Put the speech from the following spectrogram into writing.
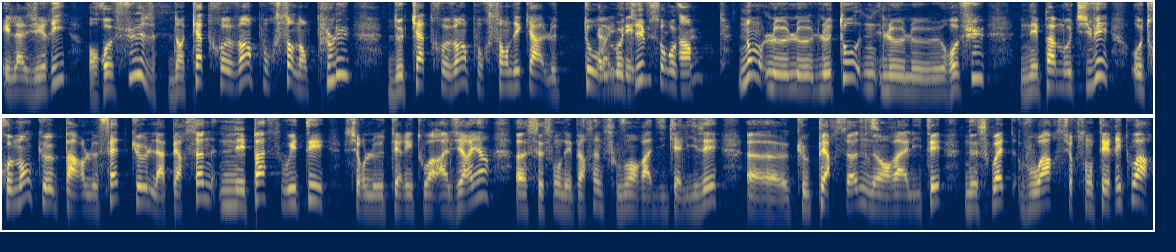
et l'Algérie refuse dans 80%, dans plus de 80% des cas. Taux Elle a été motive son refus un- Non, le, le- le taux, le, le refus n'est pas motivé autrement que par le fait que la personne n'est pas souhaitée sur le territoire algérien. Euh, ce sont des personnes souvent radicalisées euh, que personne en réalité ne souhaite voir sur son territoire.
